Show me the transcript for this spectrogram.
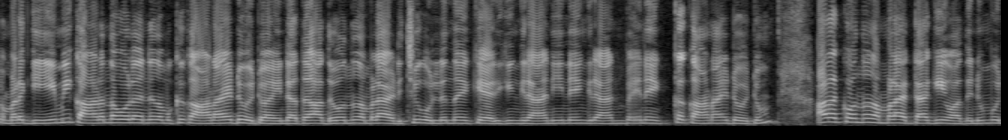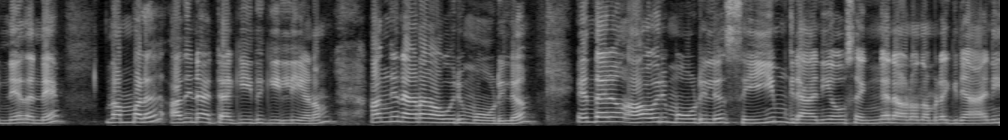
നമ്മുടെ ഗെയിമിൽ കാണുന്ന പോലെ തന്നെ നമുക്ക് കാണാനായിട്ട് പറ്റും അതിന്റെ അകത്ത്. അത് വന്ന് നമ്മളെ അടിച്ചു കൊല്ലുന്നതൊക്കെ ആയിരിക്കും ഗ്രാനീനെയും ഗ്രാൻഡ് പേനെയും ഒക്കെ കാണാനായിട്ട് പറ്റും. അതൊക്കെ വന്ന് നമ്മളെ അറ്റാക്ക് ചെയ്യും. അതിനു മുന്നേ തന്നെ നമ്മൾ അതിനെ അറ്റാക്ക് ചെയ്ത് കില്ല് ചെയ്യണം. അങ്ങനെയാണ് ആ ഒരു മോഡിൽ എന്തായാലും ആ ഒരു മോഡിൽ സെയിം ഗ്രാനി ഹൗസ് എങ്ങനെയാണോ നമ്മുടെ ഗ്രാനി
